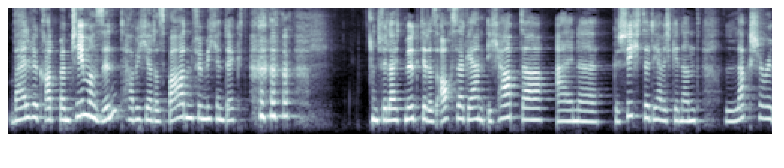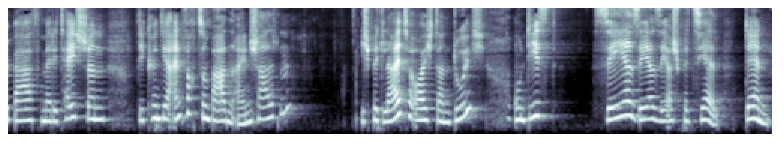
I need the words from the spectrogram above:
Weil wir gerade beim Thema sind, habe ich ja das Baden für mich entdeckt. Und vielleicht mögt ihr das auch sehr gern. Ich habe da eine Geschichte, die habe ich genannt Luxury Bath Meditation. Die könnt ihr einfach zum Baden einschalten. Ich begleite euch dann durch und die ist sehr, sehr, sehr speziell, denn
